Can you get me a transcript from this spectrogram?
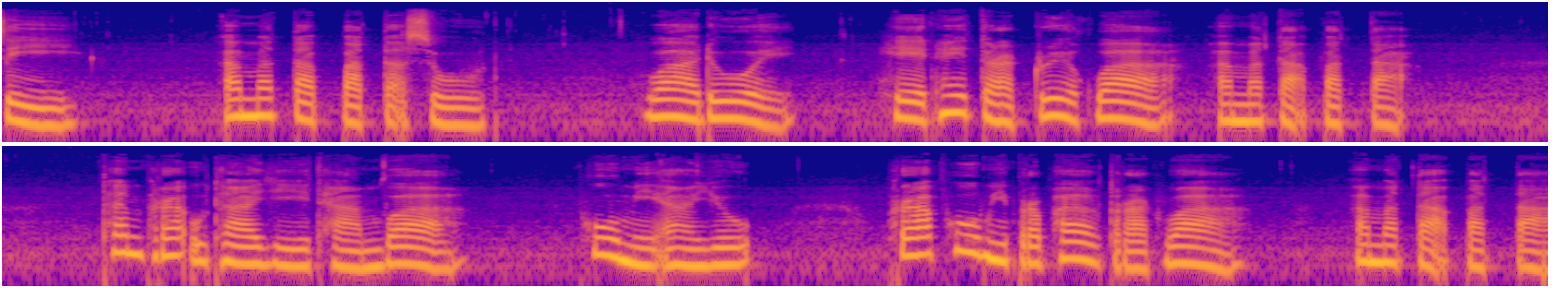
4. อมตะปัตตสูตร ว่าด้วย เหตุให้ตรัสเรียกว่า อมตะปัตตะ ท่านพระอุทายีถามว่า ผู้มีอายุ พระผู้มีพระภาคตรัสว่า อมตะปัตตะ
